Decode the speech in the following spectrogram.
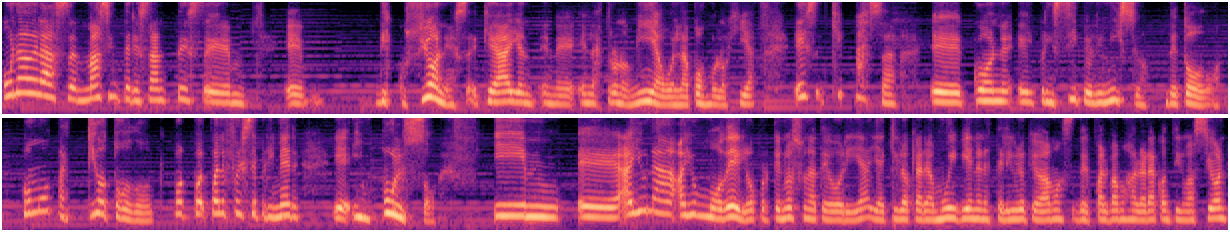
una de las más interesantes em, eh, discusiones que hay eh, en, la astronomía o en la cosmología es qué pasa eh, con el principio, el inicio de todo. ¿Cómo partió todo? ¿Cuál, fue ese primer impulso? Y mm, hay, una, hay un modelo, porque no es una teoría, y aquí lo aclara muy bien en este libro que vamos, del cual vamos a hablar a continuación,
